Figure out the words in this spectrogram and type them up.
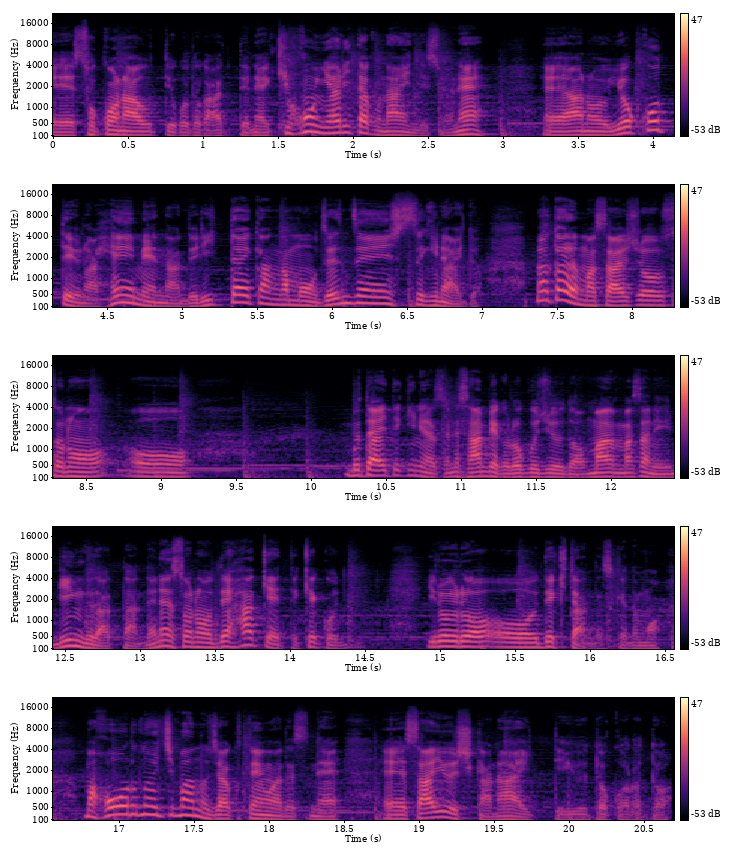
えー、損なうっていうことがあってね基本やりたくないんですよね、えー、あの横っていうのは平面なんで立体感がもう全然演出できないと魔界はまあ最初その舞台的にはですね360度、まあ、まさにリングだったんでねその出はけって結構いろいろできたんですけども、まあ、ホールの一番の弱点はですね、えー、左右しかないっていうところと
